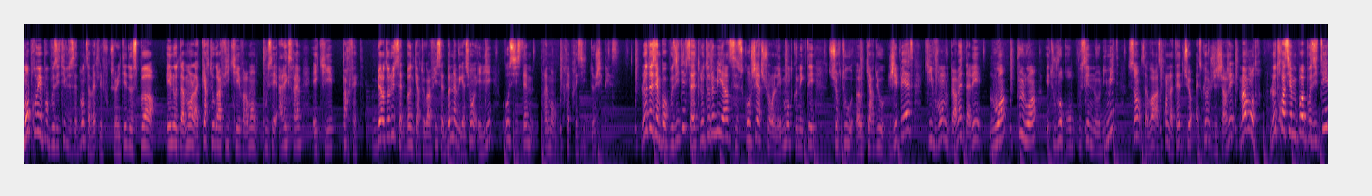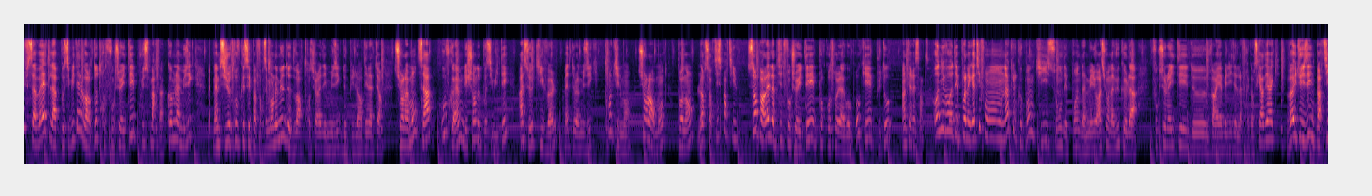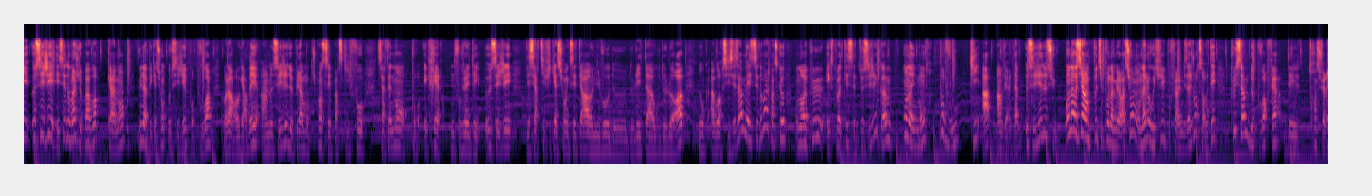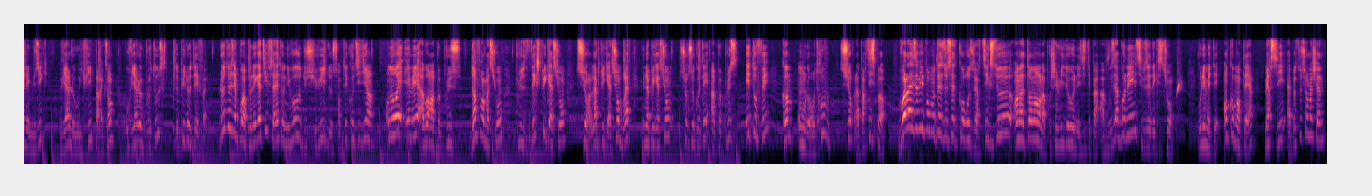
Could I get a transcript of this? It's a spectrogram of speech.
Mon premier point positif de cette montre, ça va être les fonctionnalités de sport, et notamment la cartographie qui est vraiment poussée à l'extrême et qui est parfaite. Bien entendu, cette bonne cartographie, cette bonne navigation est liée au système vraiment très précis de GPS. Le deuxième point positif, ça va être l'autonomie. Hein. C'est ce qu'on cherche sur les montres connectées, surtout euh, cardio GPS, qui vont nous permettre d'aller loin, plus loin, et toujours repousser nos limites sans avoir à se prendre la tête sur est-ce que j'ai chargé ma montre? Le troisième point positif, ça va être la possibilité d'avoir d'autres fonctionnalités plus smart, hein, comme la musique. Même si je trouve que c'est pas forcément le mieux de devoir transférer des musiques depuis l'ordinateur sur la montre, ça ouvre quand même les champs de possibilités à ceux qui veulent mettre de la musique tranquillement sur leur montre pendant leur sortie sportive. Sans parler de la petite fonctionnalité pour contrôler la GoPro qui est plutôt intéressante. Au niveau des points négatifs, on a quelques points qui sont des points d'amélioration. On a vu que la fonctionnalité de variabilité de la fréquence cardiaque va utiliser une partie ECG et c'est dommage de ne pas avoir carrément une application ECG pour pouvoir voilà, regarder un ECG depuis la montre. Je pense que c'est parce qu'il faut certainement pour écrire une fonctionnalité ECG, des certifications etc au niveau de, l'État ou de l'Europe. Donc à voir si c'est ça, mais c'est dommage parce qu'on aurait pu exploiter cette ECG comme on a une montre pour vous qui a un véritable ECG dessus. On a aussi un petit point d'amélioration, on a le Wi-Fi pour faire les mises à jour, ça aurait été plus simple de pouvoir faire transférer les musiques via le Wi-Fi par exemple ou via le Bluetooth depuis le téléphone. Le deuxième point un peu négatif, ça va être au niveau du suivi de santé quotidien. On aurait aimé avoir un peu plus d'informations, plus d'explications sur l'application, bref, une application sur ce côté un peu plus étoffé comme on le retrouve sur la partie sport. Voilà les amis pour mon test de cette Chorus Vertix 2. En attendant la prochaine vidéo, n'hésitez pas à vous abonner. Si vous avez des questions, vous les mettez en commentaire. Merci, à bientôt sur ma chaîne.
